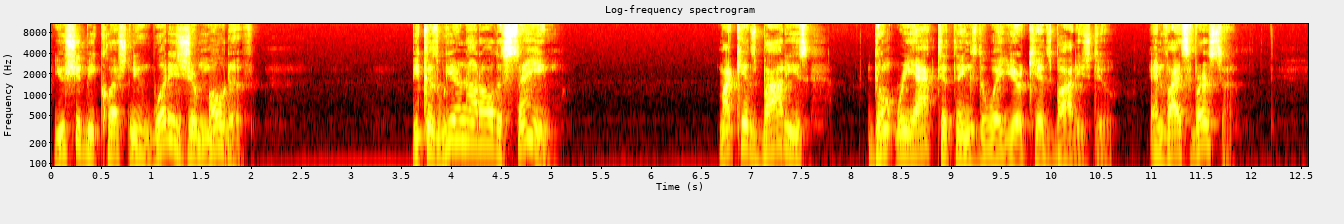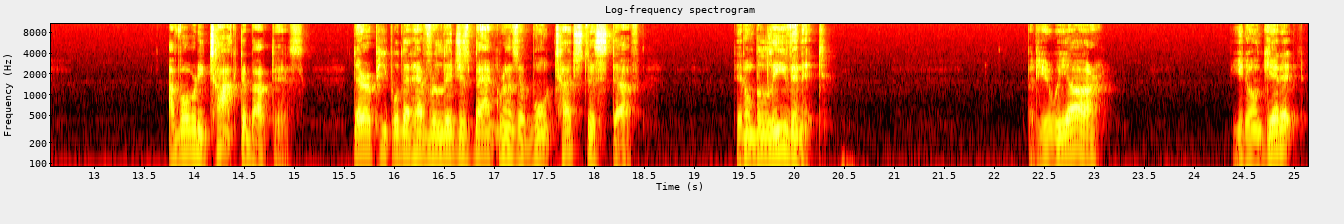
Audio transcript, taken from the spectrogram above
you should be questioning what is your motive? Because we are not all the same. My kids' bodies don't react to things the way your kids' bodies do, and vice versa. I've already talked about this. There are people that have religious backgrounds that won't touch this stuff, they don't believe in it. But here we are. You don't get it,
